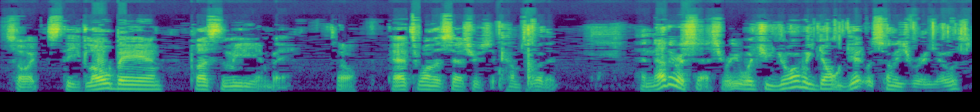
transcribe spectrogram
So it's the low band plus the medium band. So that's one of the accessories that comes with it. Another accessory, which you normally don't get with some of these radios,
